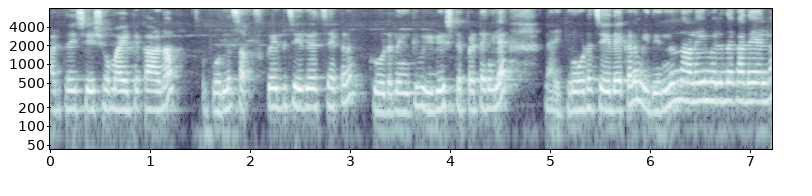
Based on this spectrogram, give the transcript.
അടുത്ത വിശേഷവുമായിട്ട് കാണാം. അപ്പോൾ ഒന്ന് സബ്സ്ക്രൈബ് ചെയ്ത് വെച്ചേക്കണം. കൂടെ നിങ്ങൾക്ക് വീഡിയോ ഇഷ്ടപ്പെട്ടെങ്കിൽ ലൈക്കും കൂടെ ചെയ്തേക്കണം. ഇതിന്നും നാളെയും വരുന്ന കഥയല്ല.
